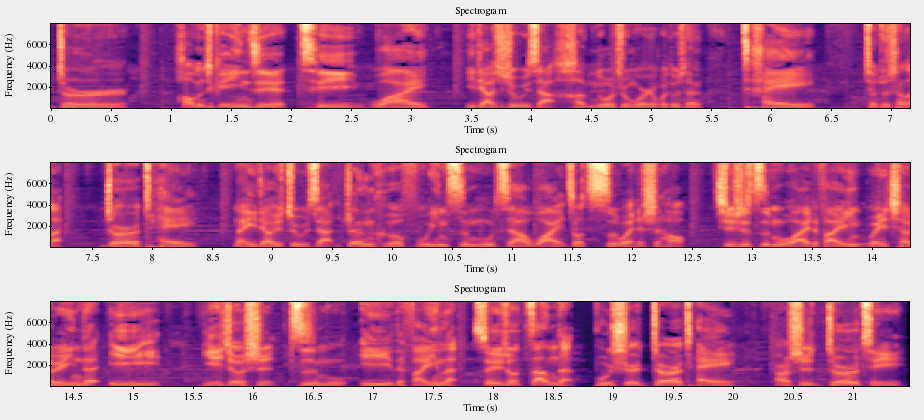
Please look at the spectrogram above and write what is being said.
dir。后面这个音节 t y 一定要去注意一下，很多中国人会读成 ty，就读成了 dirty。那一定要去注意一下，任何辅音字母加 y 做词尾的时候，其实字母 y 的发音为长元音的 e。也就是字母 e 的发音了，所以说脏的不是 dirty，而是 dirty。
